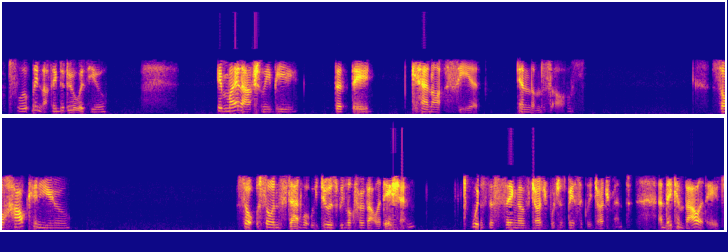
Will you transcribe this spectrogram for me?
absolutely nothing to do with you. It might actually be that they cannot see it in themselves. So how can you so so instead what we do is we look for validation, which is this thing of judge which is basically judgment. And they can validate,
